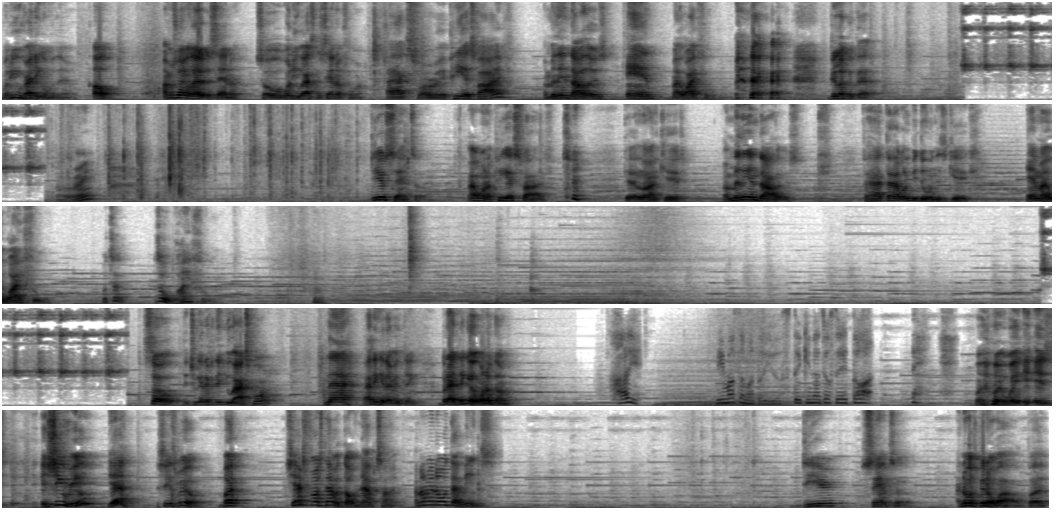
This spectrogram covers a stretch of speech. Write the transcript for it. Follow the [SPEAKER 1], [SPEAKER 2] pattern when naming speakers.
[SPEAKER 1] What are you writing over there? Oh, I'm just writing a letter to Santa. So what are you asking Santa for? I asked for a PS5, a million dollars, and my waifu. Good luck with that. All right. Dear Santa, I want a PS5. Get in line, kid. A million dollars. If I had that, I wouldn't be doing this gig. And my waifu. What's a what's a waifu? Hmm. So, did you get everything you asked for? Nah, I didn't get everything. But I did get one of them.
[SPEAKER 2] はいリマ様という素敵な女性と
[SPEAKER 1] Wait, wait, wait. i- Is is she real? Yeah, she is real. But she asked for us to have adult nap time. I don't even know what that means. Dear Santa, I know it's been a while, but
